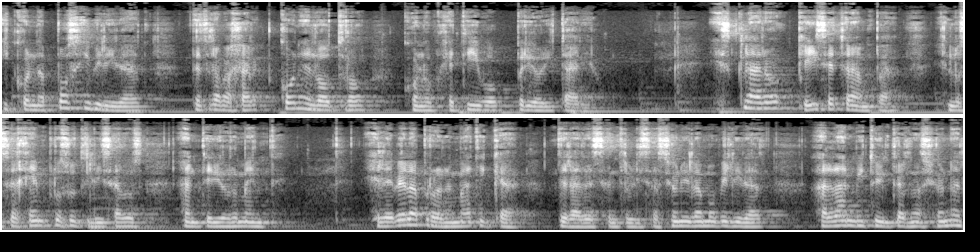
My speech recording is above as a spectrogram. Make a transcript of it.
y con la posibilidad de trabajar con el otro con objetivo prioritario. Es claro que hice trampa en los ejemplos utilizados anteriormente. Elevé la problemática de la descentralización y la movilidad al ámbito internacional,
